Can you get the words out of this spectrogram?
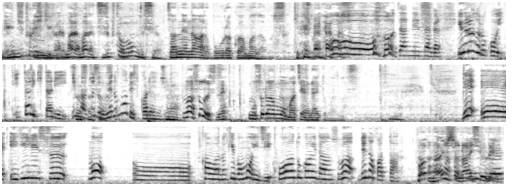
レンジ取引がまだまだ続くと思うんですよ、残念ながら暴落はまだ先でしょうね。おお残念ながら。ユーロドルこう行ったり来たり今ちょっと上の方ですか？レンジの、うん、まあそうですね。もうそれはもう間違いないと思います、うん、で、えー、イギリスもお緩和の規模も維持。フォワードガイダンスは出なかった。フォワードガイダンスは来週で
